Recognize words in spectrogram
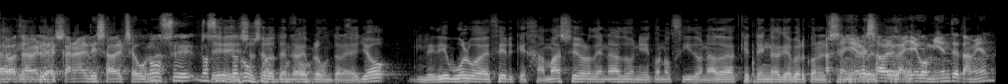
Pedro a través del es- canal de Isabel II? No se, no se Sí, interrumpa. eso se lo tendrá que preguntar a ella. Yo le di, vuelvo a decir que jamás he ordenado ni he conocido nada que tenga que ver con el ¿La señor señora de Isabel Pedro. Gallego miente también?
